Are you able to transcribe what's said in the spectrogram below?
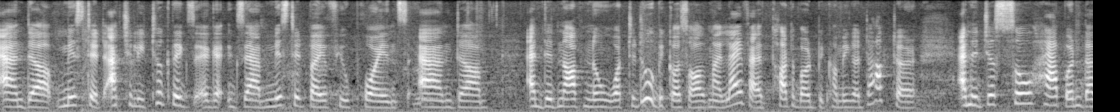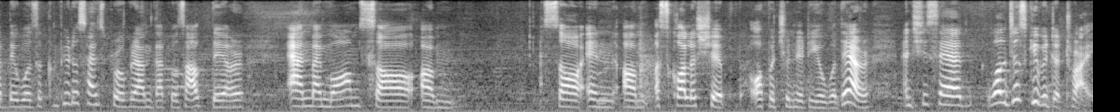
and uh, missed it. Actually took the ex exam, missed it by a few points and um, and did not know what to do because all my life I had thought about becoming a doctor. And it just so happened that there was a computer science program that was out there and my mom saw um, saw an, um, a scholarship opportunity over there and she said well just give it a try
